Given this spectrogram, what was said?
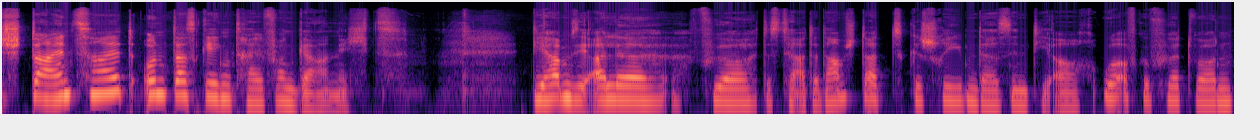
Steinzeit und das Gegenteil von gar nichts. Die haben sie alle für das Theater Darmstadt geschrieben, da sind die auch uraufgeführt worden.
